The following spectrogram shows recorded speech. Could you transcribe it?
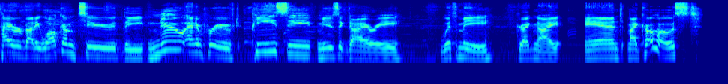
Hi, everybody. Welcome to the new and improved PC Music Diary with me, Greg Knight, and my co host,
